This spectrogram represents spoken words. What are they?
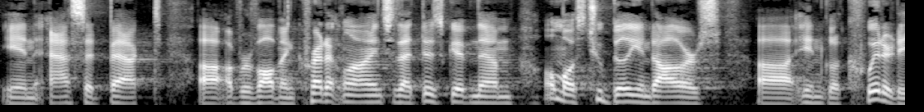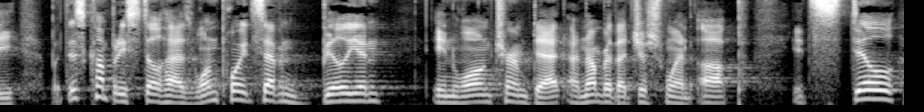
in asset-backed uh, revolving credit lines. So that does give them almost two billion dollars uh, in liquidity. But this company still has 1.7 billion in long-term debt, a number that just went up. It's still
